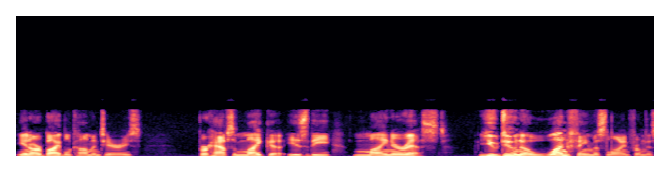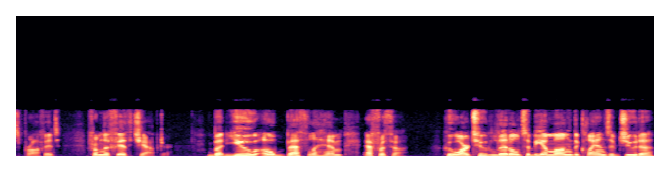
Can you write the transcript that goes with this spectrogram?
in our Bible commentaries, Perhaps Micah is the minorist. You do know one famous line from this prophet, from the fifth chapter. But you, O Bethlehem Ephrathah, who are too little to be among the clans of Judah,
